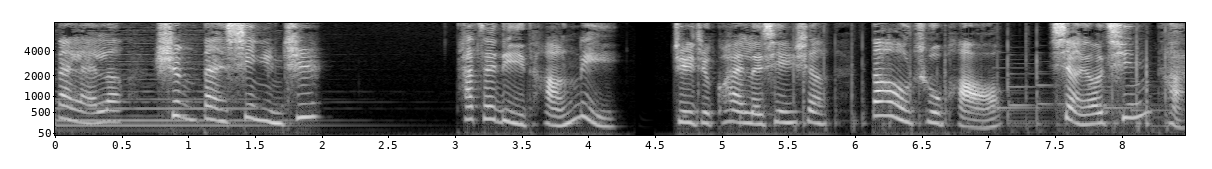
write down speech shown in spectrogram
带来了圣诞幸运枝。她在礼堂里追着快乐先生到处跑，想要亲他。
